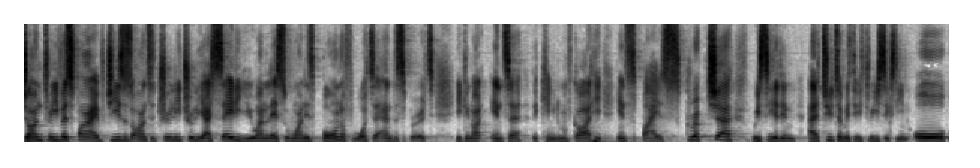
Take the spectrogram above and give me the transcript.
John 3, verse 5. Jesus answered, Truly, truly, I say to you, unless one is born of water and the Spirit, he cannot enter the kingdom of God. He, he inspires Scripture. We see it in uh, 2 Timothy 3.16. All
